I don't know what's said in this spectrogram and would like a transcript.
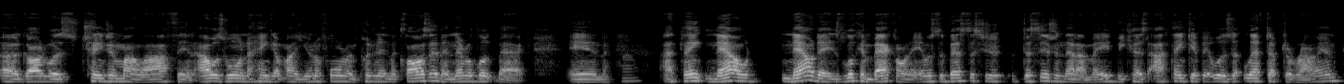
uh, God was changing my life, and I was willing to hang up my uniform and put it in the closet and never look back. And Wow. I think now nowadays looking back on it, it was the best deci- decision that I made because I think if it was left up to Ryan,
